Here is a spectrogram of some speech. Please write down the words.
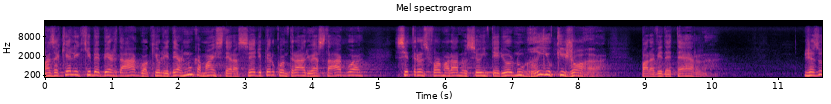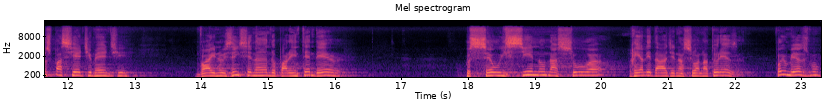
Mas aquele que beber da água que eu lhe der nunca mais terá sede, pelo contrário, esta água se transformará no seu interior num rio que jorra para a vida eterna. Jesus pacientemente vai nos ensinando para entender o seu ensino na sua realidade, na sua natureza. Foi o mesmo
